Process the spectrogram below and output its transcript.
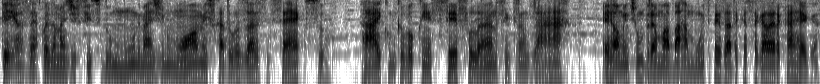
Deus, é a coisa mais difícil do mundo. Imagina um homem ficar duas horas sem sexo. Ai, como que eu vou conhecer fulano sem transar? É realmente um drama, uma barra muito pesada que essa galera carrega.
